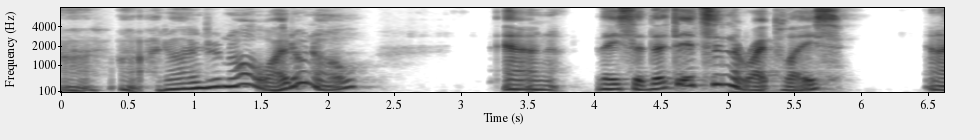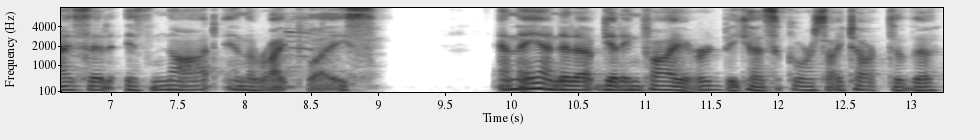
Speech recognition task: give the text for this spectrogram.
uh, I, don't, I don't know. I don't know. And they said that it's in the right place. And I said, it's not in the right place. And they ended up getting fired because, of course, I talked to the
